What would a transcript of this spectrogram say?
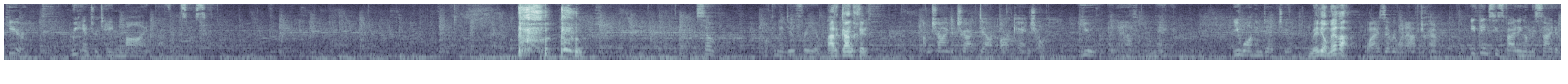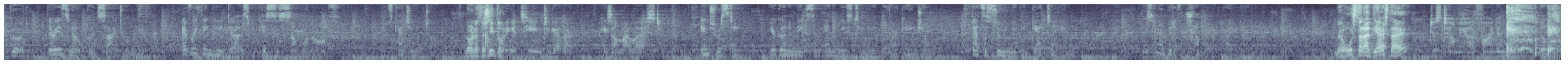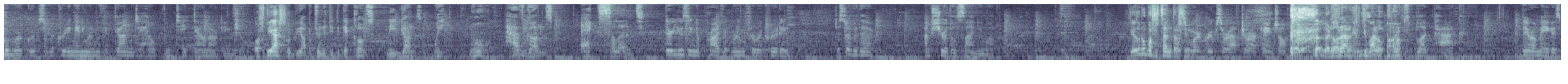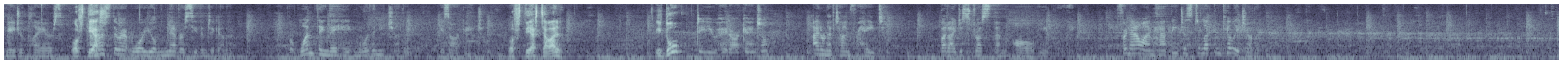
Here, we entertain my so, what can I do for you? Arcángel. I'm trying to track down Archangel. You and half of Omega. You want him dead too? Medio Omega. Why is everyone after him? He thinks he's fighting on the side of good. There is no good side to Omega. Everything he does pisses someone off. It's catching up to him. Lo I'm necesito. putting a team together. He's on my list. Interesting. You're gonna make some enemies teaming up with Archangel. That's assuming you can get to him. He's in a bit of trouble right now. Me gusta la tía esta, ¿eh? Just tell me how to find him. The local merc groups are recruiting anyone with a gun to help them take down Archangel. Hostias. Could be opportunity to get close. Need guns. Wait, no, have guns. Excellent. They're using a private room for recruiting. Just over there. I'm sure they'll sign you up. ¿Qué grupos están tras él? merc groups are after Archangel? Perdona, que estoy malo. They're Omega's major players. Hostias. Unless they're at war, you'll never see them together. But one thing they hate more than each other is Archangel. Hostias, chaval. ¿Y tú? Do you hate Archangel? I don't have time for hate, but I distrust them all equally. For now, I'm happy just to let them kill each other.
